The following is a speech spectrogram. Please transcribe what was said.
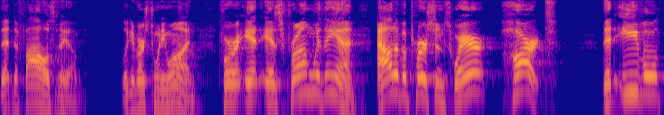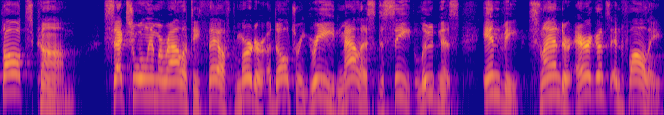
that defiles them. Look at verse 21. For it is from within, out of a person's where? Heart that evil thoughts come sexual immorality, theft, murder, adultery, greed, malice, deceit, lewdness, envy, slander, arrogance, and folly.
